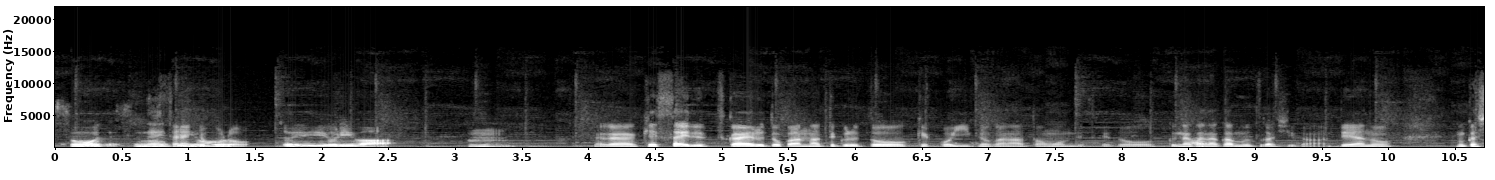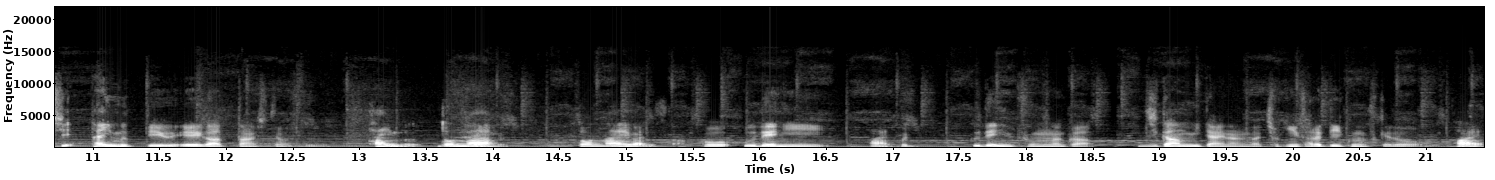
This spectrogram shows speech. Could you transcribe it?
そうですね。利のところ用。というよりは、うん。だから、決済で使えるとかになってくると、結構いいのかなと思うんですけど、なかなか難しいかな。で、あの、昔、タイムっていう映画あったん知ってます？タイム、どんなどんな映画ですか？こう、腕に、はい腕にそのなんか、時間みたいなのが貯金されていくんですけど、はい。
